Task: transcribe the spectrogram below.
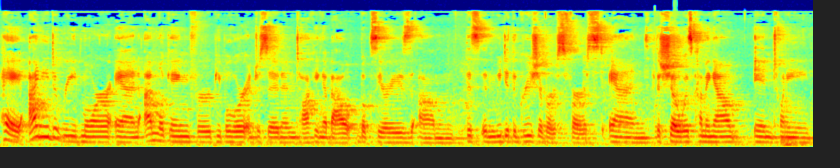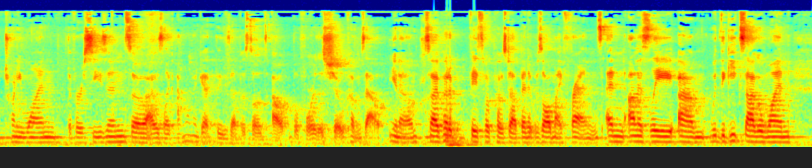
hey, I need to read more, and I'm looking for people who are interested in talking about book series. Um, this, and we did the Grishaverse first, and the show was coming out in 2021, the first season. So I was like, I want to get these episodes out before this show comes out, you know? So I put a Facebook post up, and it was all my friends. And honestly, um, with the Geek Saga one,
